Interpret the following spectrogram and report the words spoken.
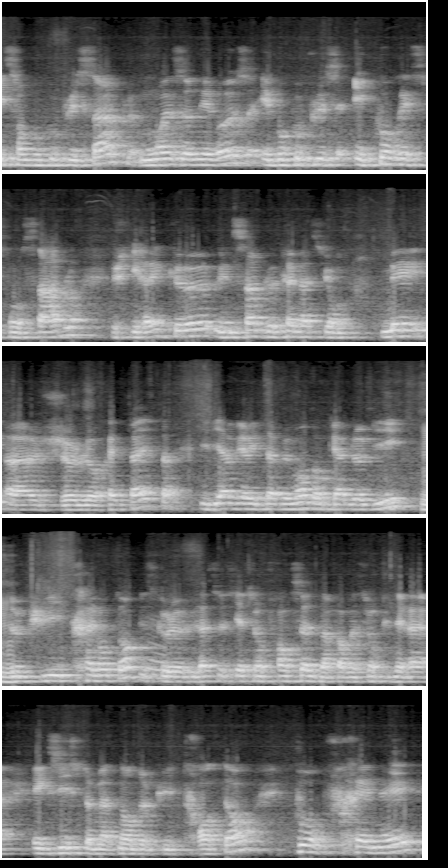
qui sont beaucoup plus simples, moins onéreuses et beaucoup plus éco-responsables, je dirais, qu'une simple crémation. Mais euh, je le répète, il y a véritablement donc un lobby mmh. depuis très longtemps, puisque l'Association française d'information funéraire existe maintenant depuis 30 ans, pour freiner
